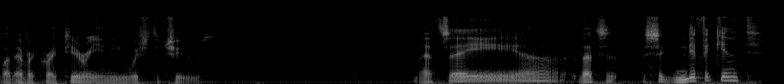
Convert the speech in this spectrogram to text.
whatever criterion you wish to choose. That's a uh, that's a significant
